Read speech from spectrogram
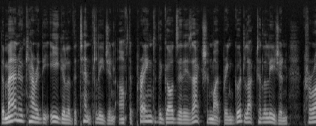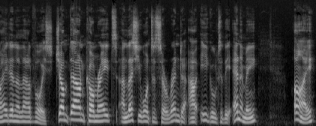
the man who carried the eagle of the tenth legion, after praying to the gods that his action might bring good luck to the legion, cried in a loud voice, Jump down, comrades, unless you want to surrender our eagle to the enemy. I,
